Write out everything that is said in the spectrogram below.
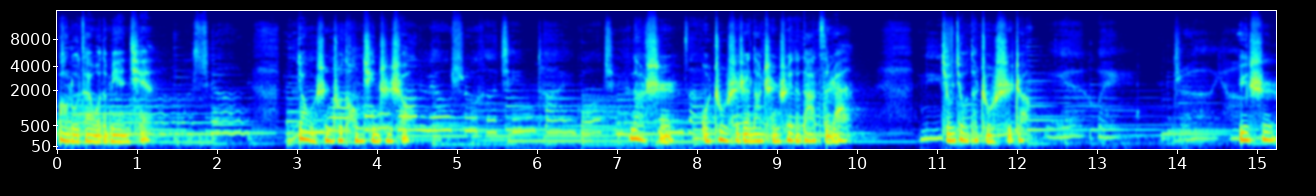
暴露在我的面前，伸出同情之手。那时。我注视着那沉睡的大自然，久久的注视着。于是，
